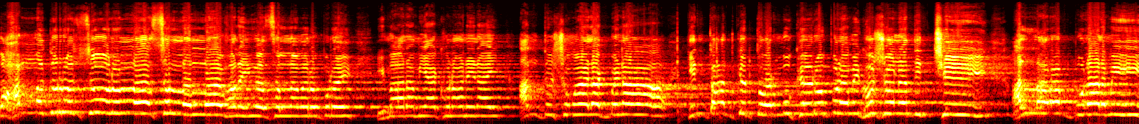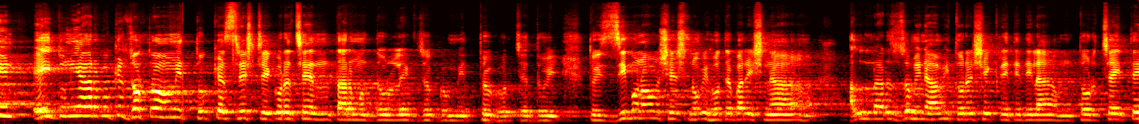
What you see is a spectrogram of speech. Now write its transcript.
মুহাম্মাদুর রাসূলুল্লাহ সাল্লাল্লাহু আলাইহি ওয়াসাল্লামের উপরে ঈমান আমি এখন আনি নাই, আনতে সময় লাগবে না, কিন্তু আজকে তোর মুখের উপর আমি ঘোষণা দিচ্ছি, আল্লাহ রাব্বুল আলামিন এই দুনিয়ার বুকে যত মৃত্যুকে সৃষ্টি করেছেন, তার মধ্যে উল্লেখযোগ্য মৃত্যু হচ্ছে দুই, তুই জীবনেও শেষ নবী হতে পারিস না আল্লাহর জমিনে আমি তোরে স্বীকৃতি দিলাম। তোর চাইতে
